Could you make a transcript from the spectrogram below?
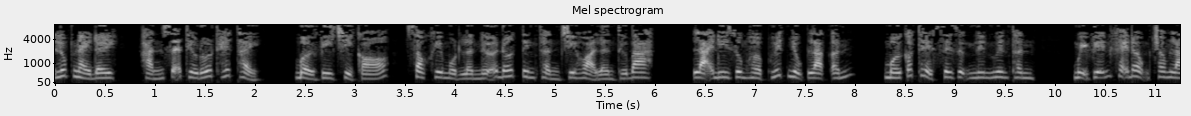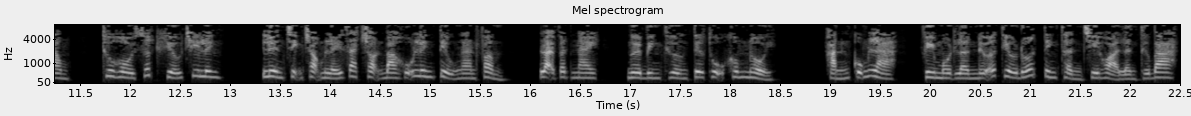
Lúc này đây, hắn sẽ thiêu đốt hết thảy, bởi vì chỉ có, sau khi một lần nữa đốt tinh thần chi hỏa lần thứ ba, lại đi dung hợp huyết nhục lạc ấn, mới có thể xây dựng nên nguyên thân. Ngụy viễn khẽ động trong lòng, thu hồi xuất khiếu chi linh, liền trịnh trọng lấy ra chọn ba hũ linh tiểu ngàn phẩm. Loại vật này, người bình thường tiêu thụ không nổi. Hắn cũng là, vì một lần nữa thiêu đốt tinh thần chi hỏa lần thứ ba,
